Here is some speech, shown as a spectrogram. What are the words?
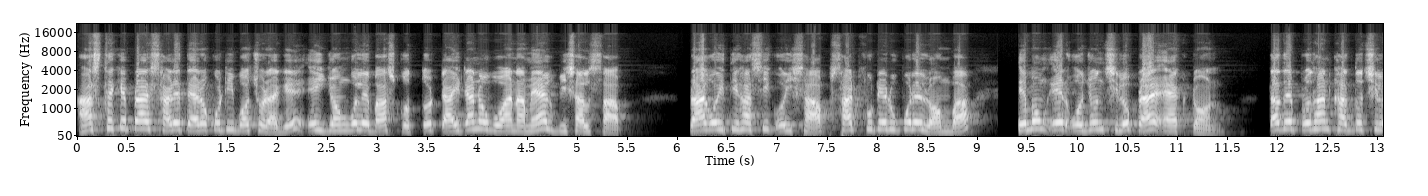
আজ থেকে প্রায় সাড়ে তেরো কোটি বছর আগে এই জঙ্গলে বাস করত টাইটানোবোয়া নামে এক বিশাল সাপ। প্রাগৈতিহাসিক ওই সাপ ষাট ফুটের উপরে লম্বা এবং এর ওজন ছিল প্রায় এক টন। তাদের প্রধান খাদ্য ছিল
